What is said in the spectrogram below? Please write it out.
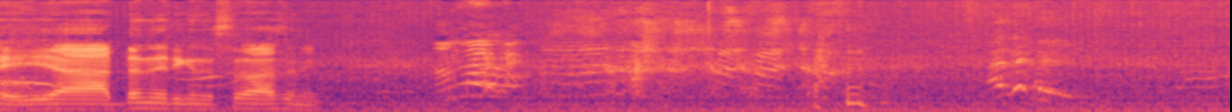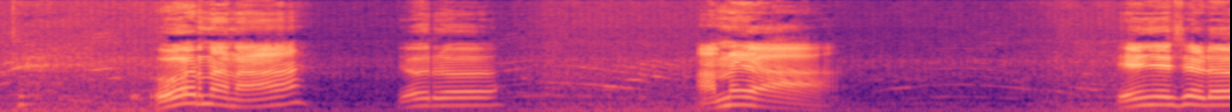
అయ్యా అడ్డం తిరిగింది సుహాసిని ఎవరు నానా? ఎవరు? అన్నయ్య? ఏం చేశాడు?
